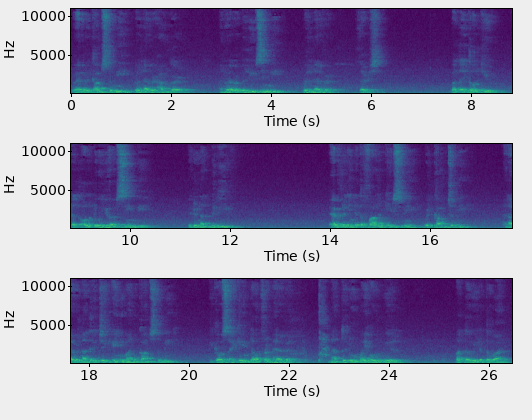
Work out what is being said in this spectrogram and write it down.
Whoever comes to me will never hunger, and whoever believes in me will never thirst. But I told you that although you have seen me, you do not believe. Everything that the Father gives me will come to me, and I will not reject anyone who comes to me, because I came down from heaven not to do my own will, but the will of the one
